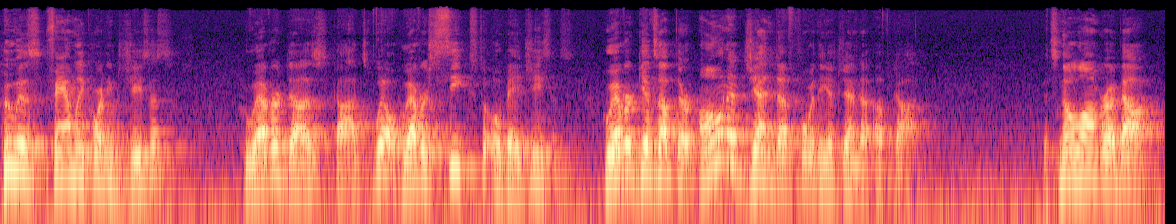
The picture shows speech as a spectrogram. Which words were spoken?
Who is family according to Jesus? Whoever does God's will. Whoever seeks to obey Jesus. Whoever gives up their own agenda for the agenda of God. It's no longer about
